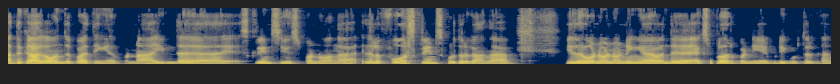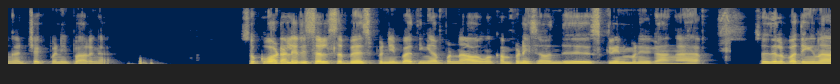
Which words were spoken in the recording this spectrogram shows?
அதுக்காக வந்து பார்த்தீங்க அப்படின்னா இந்த ஸ்க்ரீன்ஸ் யூஸ் பண்ணுவாங்க. இதில் ஃபோர் ஸ்க்ரீன்ஸ் கொடுத்துருக்காங்க இதை ஒன்று ஒன்றும் நீங்கள் வந்து எக்ஸ்ப்ளோர் பண்ணி எப்படி கொடுத்துருக்காங்கன்னு செக் பண்ணி பாருங்கள் ஸோ குவார்டர்லி ரிசல்ட்ஸை பேஸ் பண்ணி பார்த்தீங்க அப்படின்னா அவங்க கம்பெனிஸை வந்து ஸ்க்ரீன் பண்ணியிருக்காங்க. ஸோ இதில் பார்த்தீங்கன்னா,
